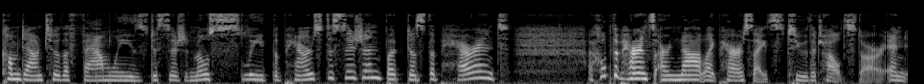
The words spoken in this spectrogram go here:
come down to the family's decision, mostly the parent's decision, but does the parent I hope the parents are not like parasites to the child star. And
